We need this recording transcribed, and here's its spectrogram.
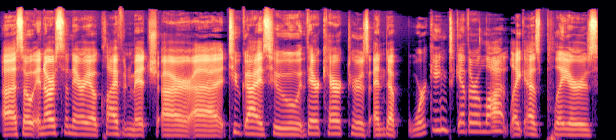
uh, so in our scenario, Clive and Mitch are uh, two guys who their characters end up working together a lot, like as players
